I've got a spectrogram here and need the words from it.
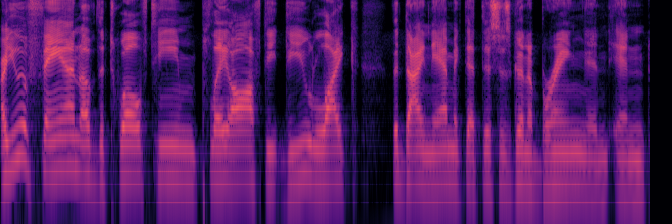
are you a fan of the 12 team playoff? Do, do you like the dynamic that this is going to bring and, and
